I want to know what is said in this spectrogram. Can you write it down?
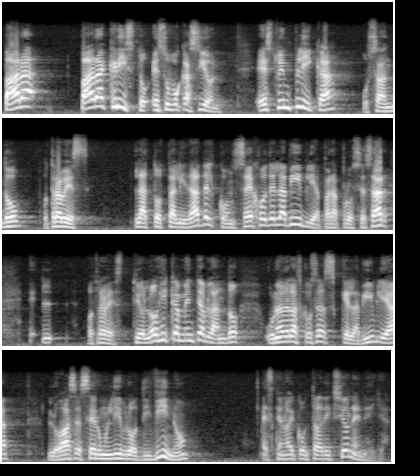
para, para Cristo es su vocación. Esto implica, usando otra vez la totalidad del consejo de la Biblia para procesar otra vez, teológicamente hablando, una de las cosas que la Biblia lo hace ser un libro divino es que no hay contradicción en ella.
